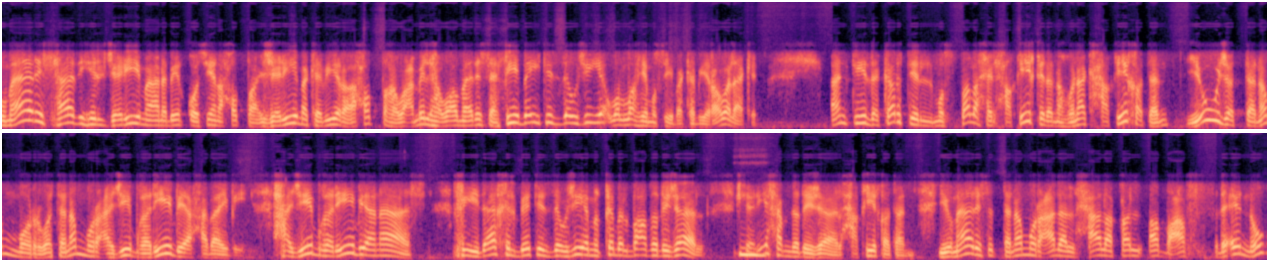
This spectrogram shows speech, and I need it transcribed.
أمارس هذه الجريمة أنا بين قوسين أحطها جريمة كبيرة أحطها وأعملها وأمارسها في بيت الزوجية والله مصيبة كبيرة. ولكن أنت ذكرت المصطلح الحقيقي لأن هناك حقيقة يوجد تنمر وتنمر عجيب غريب يا حبايبي. عجيب غريب يا ناس. في داخل بيت الزوجية من قبل بعض الرجال شريحة من الرجال حقيقة يمارس التنمر على الحلقة الأضعف لأنه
